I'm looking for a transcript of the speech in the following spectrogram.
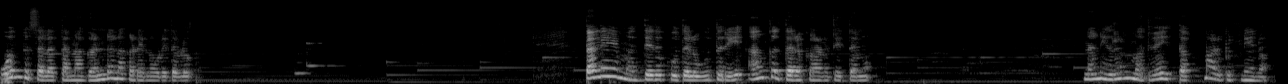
ಒಂದು ಸಲ ತನ್ನ ಗಂಡನ ಕಡೆ ನೋಡಿದಳು. ತಲೆಯ ಮಧ್ಯದ ಕೂದಲು ಉದುರಿ ಅಂಕಲ್ ತರ ಕಾಣುತ್ತಿದ್ದನು. ನಾನು ಇವ್ರನ್ನ ಮದುವೆ ತಪ್ಪು ಮಾಡಿಬಿಟ್ನೇನೋ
